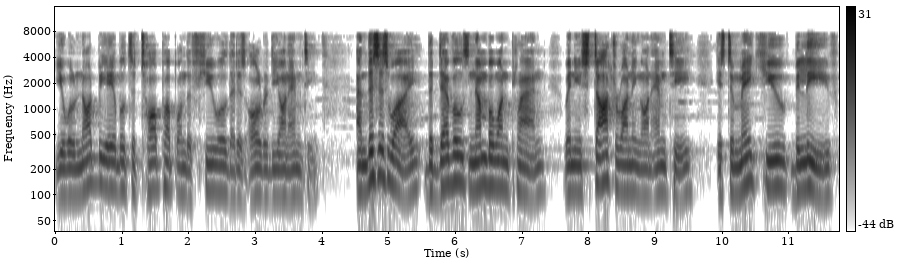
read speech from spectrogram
you will not be able to top up on the fuel that is already on empty. And this is why the devil's number one plan when you start running on empty is to make you believe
